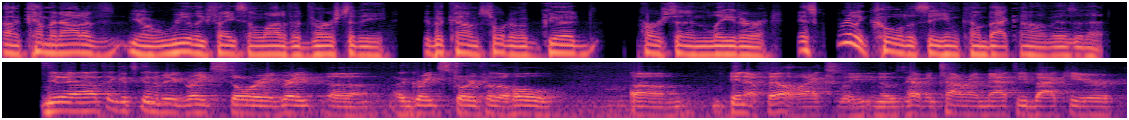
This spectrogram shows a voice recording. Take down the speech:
uh, coming out of you know really facing a lot of adversity to become sort of a good person and leader. It's really cool to see him come back home, isn't it? Yeah, I think it's going to be a great story, a great uh, a great story for the whole um, NFL. Actually, you know, having Tyrann Mathieu back here,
